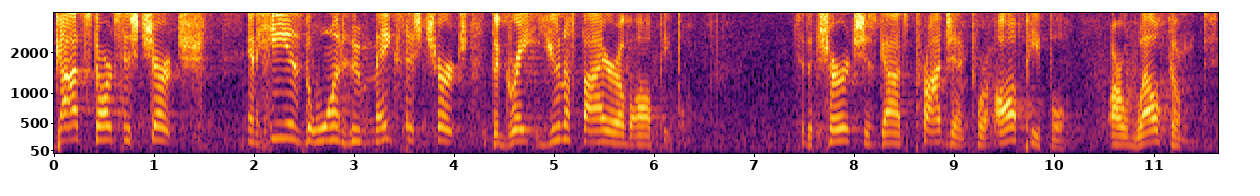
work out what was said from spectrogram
God starts his church and he is the one who makes his church the great unifier of all people. To the church is God's project where all people are welcomed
